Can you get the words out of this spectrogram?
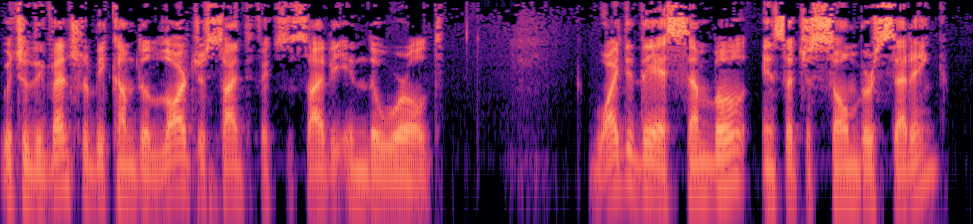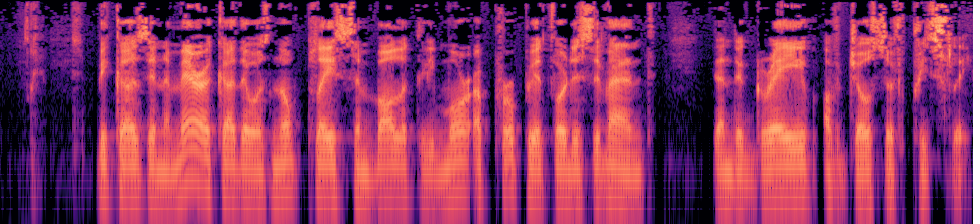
which would eventually become the largest scientific society in the world. Why did they assemble in such a somber setting? Because in America there was no place symbolically more appropriate for this event than the grave of Joseph Priestley.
